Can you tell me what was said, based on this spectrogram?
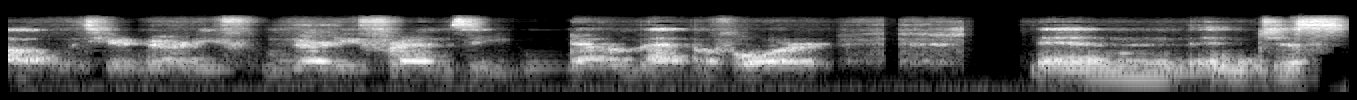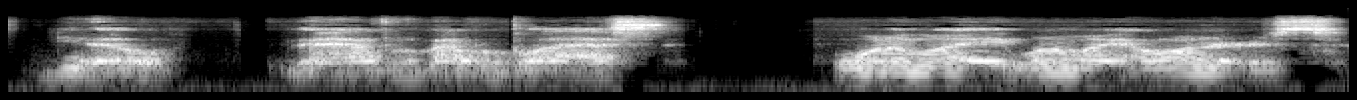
out with your nerdy nerdy friends that you've never met before and and just you know have a, have a blast. One of my one of my honors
